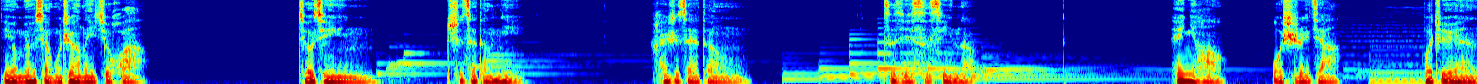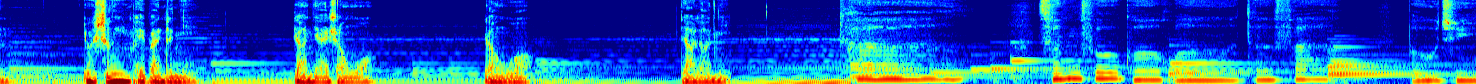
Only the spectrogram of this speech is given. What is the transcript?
你有没有想过这样的一句话？究竟是在等你，还是在等自己死心呢？嘿，你好，我是瑞佳，我只愿用声音陪伴着你，让你爱上我，让我聊聊你。他曾抚过我的发。不经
